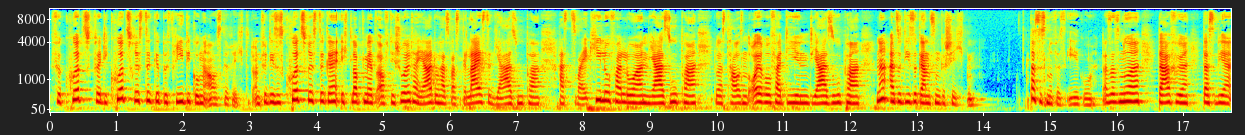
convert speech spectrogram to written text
für kurz, für die kurzfristige Befriedigung ausgerichtet. Und für dieses kurzfristige, ich klopfe mir jetzt auf die Schulter, ja, du hast was geleistet, ja, super, hast zwei Kilo verloren, ja, super, du hast 1000 Euro verdient, ja, super, ne? Also diese ganzen Geschichten. Das ist nur fürs Ego. Das ist nur dafür, dass wir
